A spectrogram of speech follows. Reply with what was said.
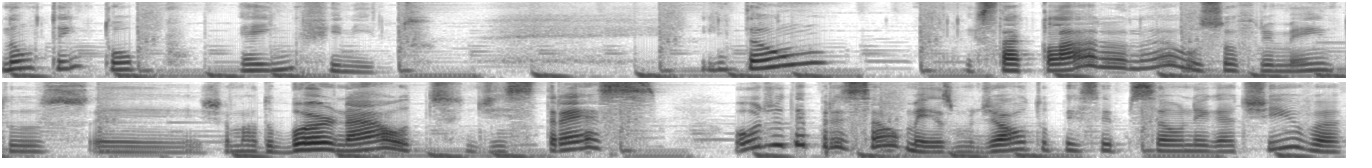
não tem topo, é infinito. Então, está claro né, os sofrimentos é, chamado burnout, de estresse ou de depressão mesmo, de autopercepção negativa,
